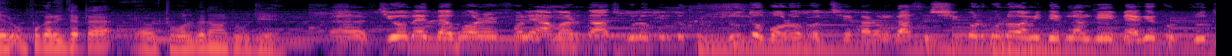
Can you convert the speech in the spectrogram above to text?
এর উপকারিতাটা একটু বলবেন আমাকে বুঝিয়ে? জিও ব্যাগ ব্যবহারের ফলে আমার গাছগুলো কিন্তু খুব দ্রুত বড় হচ্ছে, কারণ গাছের শিকড়গুলো আমি দেখলাম যে এই ব্যাগে খুব দ্রুত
